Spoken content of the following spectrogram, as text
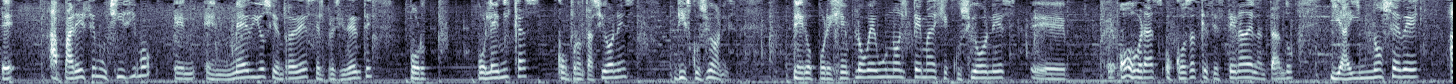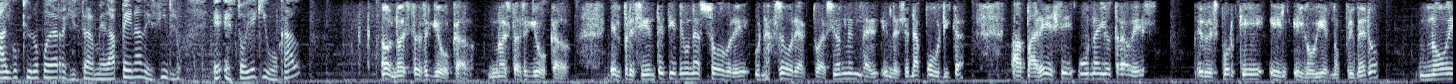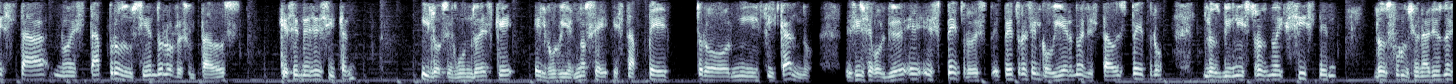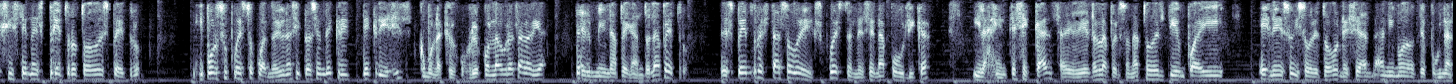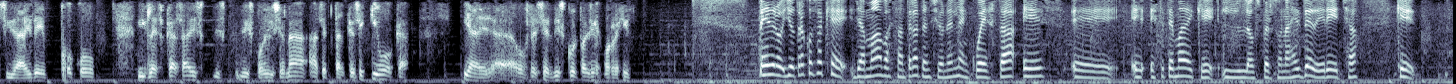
eh, aparece muchísimo en, en medios y en redes el presidente por polémicas, confrontaciones, discusiones. Pero, por ejemplo, ve uno el tema de ejecuciones, eh, eh, obras o cosas que se estén adelantando y ahí no se ve algo que uno pueda registrar. Me da pena decirlo. Eh, ¿Estoy equivocado? No, no estás equivocado, no estás equivocado. El presidente tiene una sobre una sobreactuación en la, en la escena pública, aparece una y otra vez pero es porque el, el gobierno, primero, no está, no está produciendo los resultados que se necesitan Y lo segundo es que el gobierno se está petronificando. Es decir, se volvió, eh, es Petro, es, Petro es el gobierno, el Estado es Petro, los ministros no existen, los funcionarios no existen, es Petro, todo es Petro. Y por supuesto, cuando hay una situación de, de crisis, como la que ocurrió con Laura Sarabia, termina pegándole a Petro. Entonces Petro está sobreexpuesto en la escena pública y la gente se cansa de ver a la persona todo el tiempo ahí en eso y sobre todo con ese ánimo de pugnacidad y de poco y la escasa disposición a aceptar que se equivoca y a, ofrecer disculpas y a corregir. Pedro, y otra cosa que llama bastante la atención en la encuesta es eh, e-, este tema de que los personajes de derecha que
